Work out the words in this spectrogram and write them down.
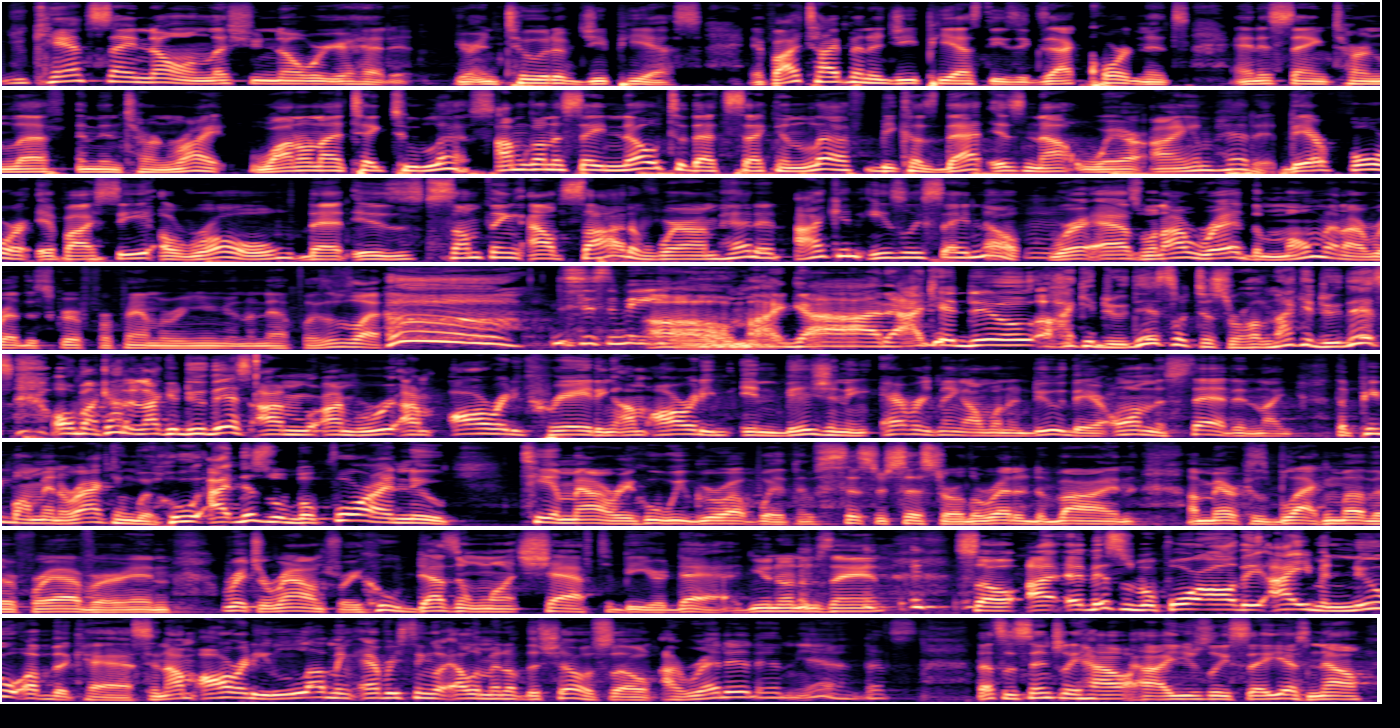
You can't say no unless you know where you're headed. Your intuitive GPS. If I type in a GPS these exact coordinates and it's saying turn left and then turn right, why don't I take two lefts? I'm going to say no to that second left because that is not where I am headed. Therefore, if I see a role that is something outside of where I'm headed, I can easily say no. Mm-hmm. Whereas when I read, the moment I read the script for Family Reunion on Netflix, it was like, This is me. oh my god i can do i can do this with this role and i can do this oh my god and i can do this i'm i'm re- i'm already creating i'm already envisioning everything i want to do there on the set and like the people i'm interacting with who I, this was before i knew Tia Mowry, who we grew up with, Sister Sister, Loretta Devine, America's Black Mother Forever, and Richard Roundtree, who doesn't want Shaft to be your dad? You know what I'm saying? so I, this was before all the I even knew of the cast, and I'm already loving every single element of the show. So I read it, and yeah, that's that's essentially how I usually say yes. Now,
